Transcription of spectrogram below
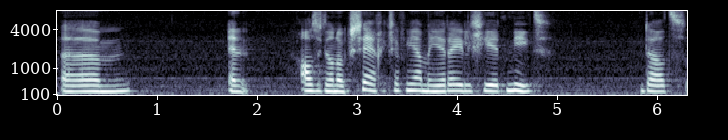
Ehm, en als ik dan ook zeg, ik zeg van ja, maar je realiseert niet dat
